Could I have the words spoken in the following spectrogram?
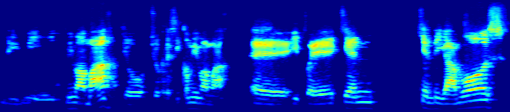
mi, mamá, yo, yo crecí con mi mamá eh, y fue quien, quien, digamos,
